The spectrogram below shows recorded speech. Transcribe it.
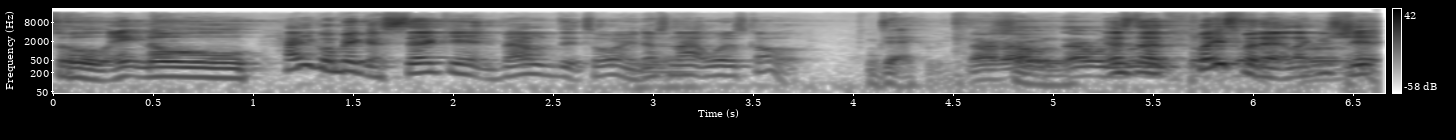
So ain't no How you gonna make a second valedictorian? That's not what it's called. exactly. Nah, that So- was, that was That's really the place for that, like you bro. said.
